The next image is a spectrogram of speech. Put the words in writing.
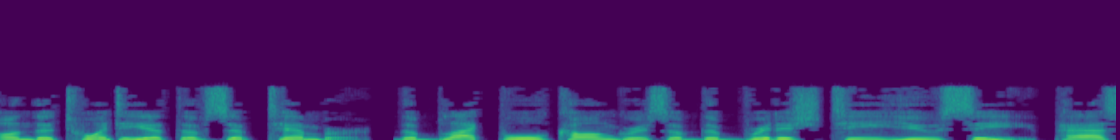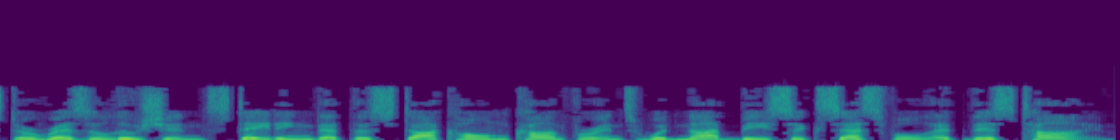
On 20 September, the Blackpool Congress of the British TUC passed a resolution stating that the Stockholm Conference would not be successful at this time,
